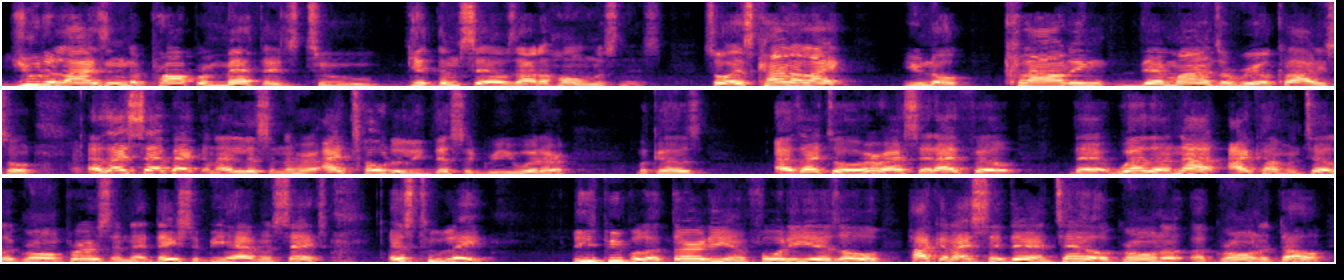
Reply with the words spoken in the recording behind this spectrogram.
utilizing the proper methods to get themselves out of homelessness. So it's kind of like you know clouding their minds are real cloudy. So as I sat back and I listened to her, I totally disagree with her because as I told her, I said I felt that whether or not I come and tell a grown person that they should be having sex, it's too late these people are 30 and 40 years old. How can I sit there and tell a grown a grown adult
